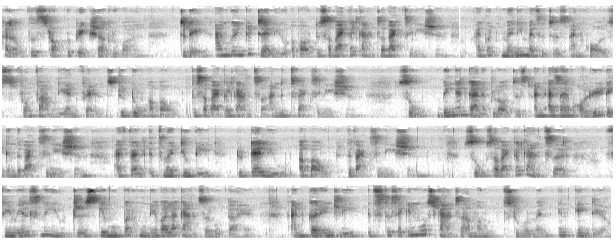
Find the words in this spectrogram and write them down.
Hello, this is Dr. Preksha Agrawal. Today, I'm going to tell you about the cervical cancer vaccination. I got many messages and calls from family and friends to know about the cervical cancer and its vaccination. So, being a gynecologist and as I have already taken the vaccination, I felt it's my duty to tell you about the vaccination. So, cervical cancer females में uterus के मुँह पर होने वाला cancer होता है. And currently it's the second most cancer amongst women in India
